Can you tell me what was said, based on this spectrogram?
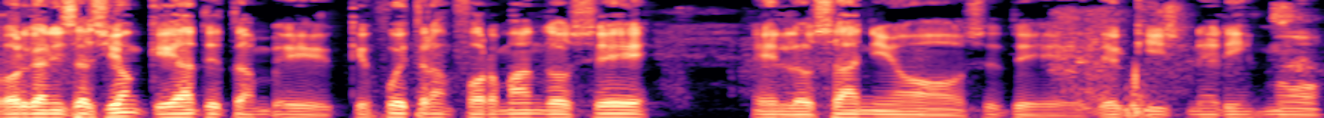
organización que antes también, que fue transformándose en los años del kirchnerismo,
